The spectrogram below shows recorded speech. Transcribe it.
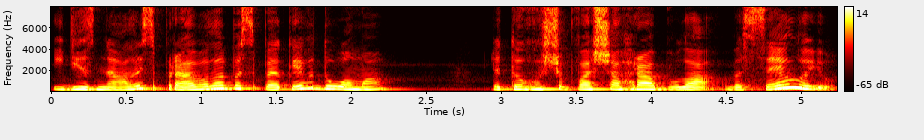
і дізнались правила безпеки вдома. Для того, щоб ваша гра була веселою,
